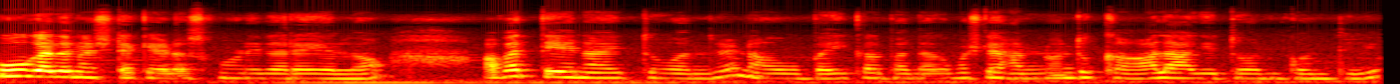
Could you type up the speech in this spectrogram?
ಕೂಗೋದನ್ನಷ್ಟೇ ಕೇಳಿಸ್ಕೊಂಡಿದ್ದಾರೆ ಎಲ್ಲ. ಅವತ್ತೇನಾಯಿತು ಅಂದರೆ ನಾವು ಬೈಕಲ್ಲಿ ಬಂದಾಗ ಮೋಸ್ಟ್ಲಿ ಹನ್ನೊಂದು ಕಾಲಾಗಿತ್ತು ಅಂದ್ಕೊತೀವಿ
